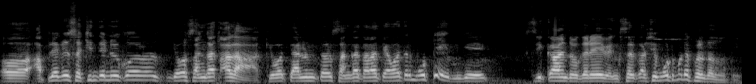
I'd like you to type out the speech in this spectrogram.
आपल्याकडे सचिन तेंडुलकर जेव्हा संघात आला किंवा त्यानंतर संघात आला तेव्हा तर मोठे म्हणजे श्रीकांत वगैरे वेंगसरकर असे मोठमोठे फलंदाज होते.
